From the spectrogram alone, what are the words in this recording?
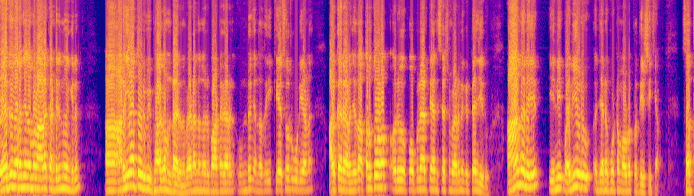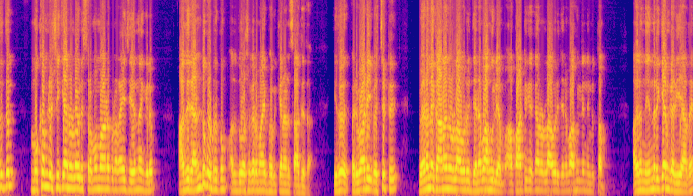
വേദി നിറഞ്ഞ് നമ്മൾ ആളെ കണ്ടിരുന്നുവെങ്കിലും അറിയാത്ത ഒരു വിഭാഗം ഉണ്ടായിരുന്നു. വേടൻ എന്നൊരു പാട്ടുകാരൻ ഉണ്ട് എന്നത് ഈ കേസോട് കൂടിയാണ് ആൾക്കാർ അറിഞ്ഞത്. അത്രത്തോളം ഒരു പോപ്പുലാരിറ്റി അതിനുശേഷം വേടന് കിട്ടുകയും ചെയ്തു. ആ നിലയിൽ ഇനി വലിയൊരു ജനക്കൂട്ടം അവിടെ പ്രതീക്ഷിക്കാം. സത്യത്തിൽ മുഖം രക്ഷിക്കാനുള്ള ഒരു ശ്രമമാണ് പിണറായി ചെയ്യുന്നതെങ്കിലും അത് രണ്ടു കൂട്ടർക്കും അത് ദോഷകരമായി ഭവിക്കാനാണ് സാധ്യത. ഇത് പരിപാടി വെച്ചിട്ട് വേടനെ കാണാനുള്ള ഒരു ജനബാഹുല്യം ആ പാട്ട് കേൾക്കാനുള്ള ഒരു ജനബാഹുല്യ നിമിത്തം അതിനെ നിയന്ത്രിക്കാൻ കഴിയാതെ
